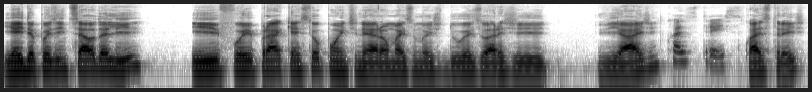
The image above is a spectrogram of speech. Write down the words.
E aí depois a gente saiu dali e foi pra Castle Point, né? Eram mais umas duas horas de viagem. Quase três. Quase três.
